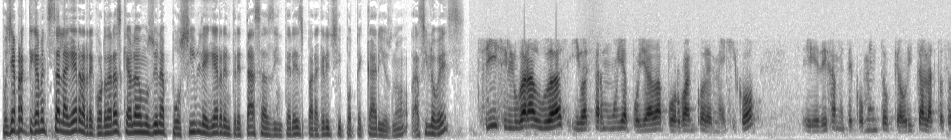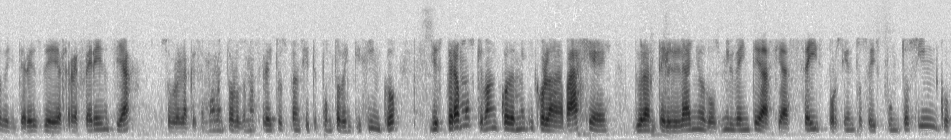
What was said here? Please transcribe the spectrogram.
pues ya prácticamente está la guerra. Recordarás que hablábamos de una posible guerra entre tasas de interés para créditos hipotecarios, ¿no? ¿Así lo ves? Sí, sin lugar a dudas, y va a estar muy apoyada por Banco de México. Eh, déjame te comento que ahorita la tasa de interés de referencia sobre la que se mueven todos los demás créditos está en 7.25 y esperamos que Banco de México la baje durante el año 2020 hacia 6%, 6.5%.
